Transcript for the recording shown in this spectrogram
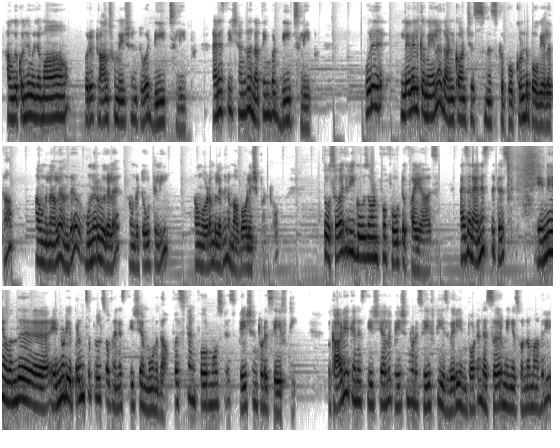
அவங்க கொஞ்சம் கொஞ்சமாக ஒரு transformation to a deep sleep அனஸ்தீஷாங்கிறது nothing but deep sleep ஒரு லெவலுக்கு மேலே அது அன்கான்ஷியஸ்னஸ்க்கு போ கொண்டு போகையில் தான் அவங்களால வந்து உணர்வுகளை அவங்க டோட்டலி அவங்க உடம்புலேருந்து நம்ம அபாலிஷ் பண்ணுறோம் so surgery goes on for four to five hours as an anaesthetist என்னைய வந்து என்னுடைய பிரின்சிபல்ஸ் ஆஃப் அனஸ்தீஷியா மூணு தான். ஃபர்ஸ்ட் அண்ட் ஃபோர்மோஸ்ட் இஸ் பேஷண்ட்டோட சேஃப்டி இப்போ கார்டியக் அனஸ்தீஷியாவில் பேஷண்ட்டோட safety is very important sir நீங்கள் சொன்ன மாதிரி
